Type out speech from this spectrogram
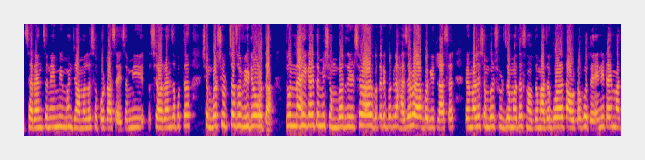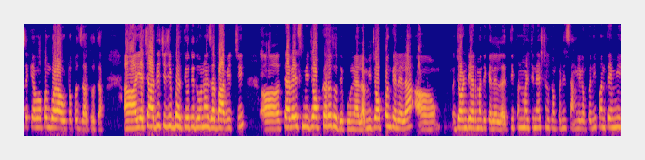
सरांचं नेहमी म्हणजे आम्हाला सपोर्ट असायचा. मी सरांचा फक्त शंभर शूटचा जो व्हिडिओ होता तो नाही काय तर मी शंभर दीडशे वेळा तरी बघला हजार वेळा बघितला असेल. कारण मला शंभर शूट जमतच नव्हतं. माझा गोळा तर आउट ऑफ होता. एनी टाइम माझा केव्हा पण गोळा आउट ऑफच जात होता. याच्या आधीची जी भरती होती दोन हजार बावीसची त्यावेळेस मी जॉब करत होते पुण्याला. मी जॉब पण केलेला. जॉन डिअरमध्ये केलेलं आहे. ती पण मल्टीनॅशनल कंपनी चांगली कंपनी पण ते मी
